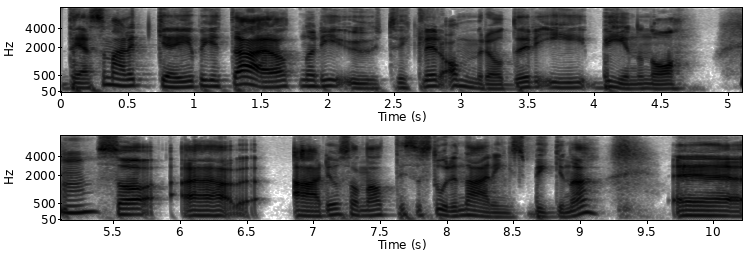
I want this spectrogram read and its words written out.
det som er litt gøy, Birgitte, er at når de utvikler områder i byene nå, Mm. så eh, er det jo sånn at disse store næringsbyggene eh,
